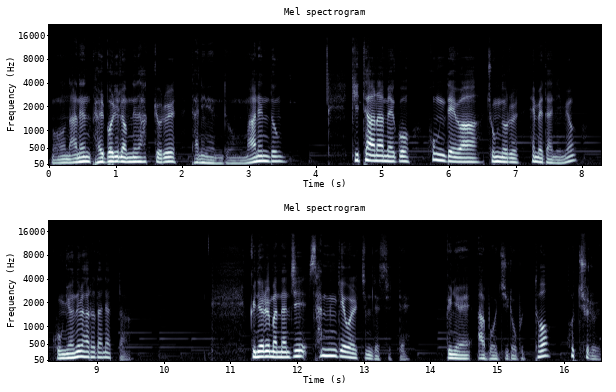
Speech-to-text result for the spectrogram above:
뭐 나는 별볼일 없는 학교를 다니는 둥 마는 둥 기타 하나 메고 홍대와 종로를 헤매다니며 공연을 하러 다녔다. 그녀를 만난 지 3개월쯤 됐을 때 그녀의 아버지로부터 호출을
